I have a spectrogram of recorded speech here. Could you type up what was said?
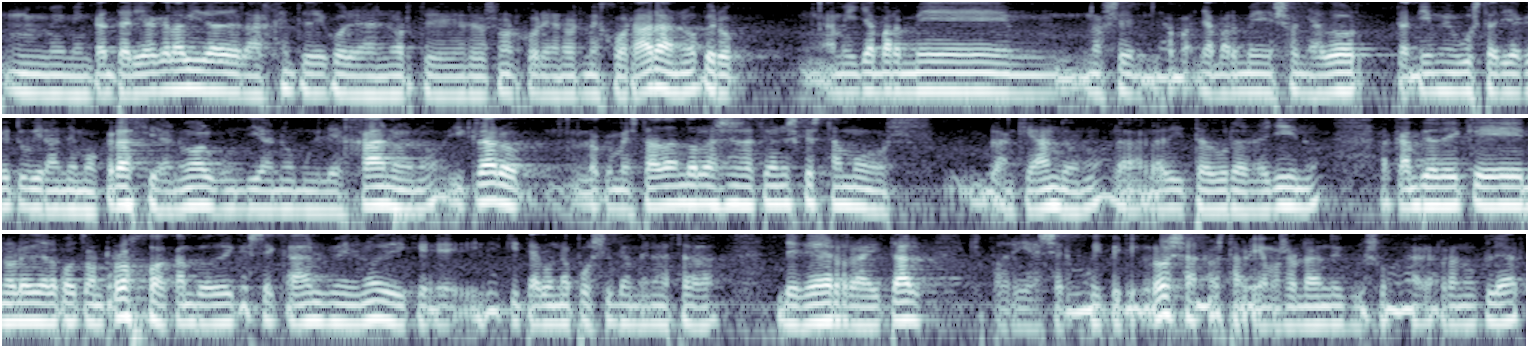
me, encantaría que la vida de la gente de Corea del Norte, de los norcoreanos, mejorara, ¿no? Pero a mí llamarme, no sé, llamarme soñador, también me gustaría que tuvieran democracia, ¿no? Algún día no muy lejano, ¿no? Y claro, lo que me está dando la sensación es que estamos blanqueando, ¿no? La, dictadura de allí, ¿no? A cambio de que no le dé el botón rojo, a cambio de que se calme, ¿no? Y, que, y de quitar una posible amenaza de guerra y tal, que podría ser muy peligrosa, ¿no? Estaríamos hablando incluso de una guerra nuclear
